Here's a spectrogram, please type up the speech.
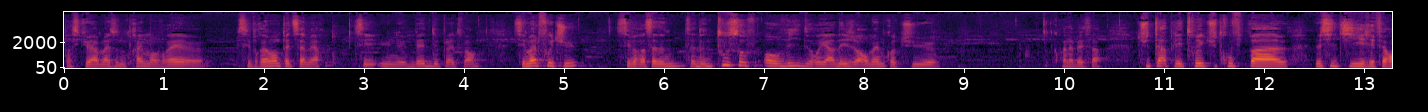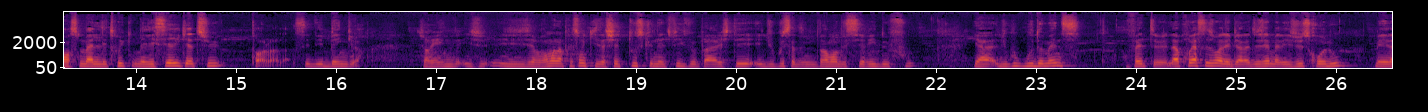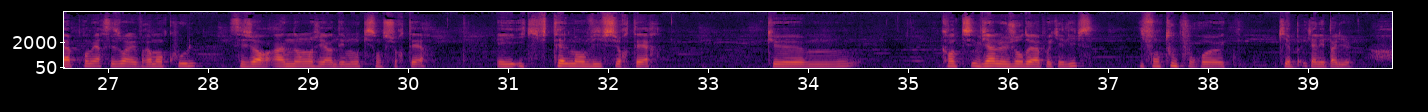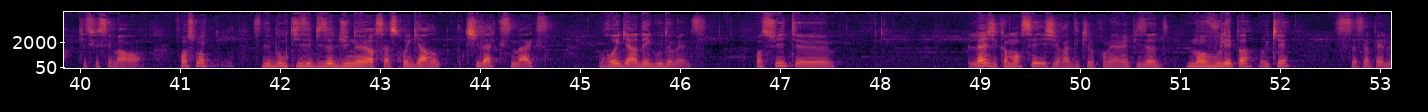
parce que Amazon Prime, en vrai, euh, c'est vraiment pète sa mère. C'est une bête de plateforme. C'est mal foutu. C'est vrai, ça donne, ça donne tout sauf envie de regarder. Genre, même quand tu. comment on appelle ça? Tu tapes les trucs, tu trouves pas le site, il référence mal les trucs. Mais les séries qu'il y a dessus, oh là là, c'est des bangers. J'ai vraiment l'impression qu'ils achètent tout ce que Netflix veut pas acheter. Et du coup, ça donne vraiment des séries de fous. Il y a du coup Good Omens. En fait, euh, la première saison, elle est bien. La deuxième, elle est juste relou. Mais la première saison, elle est vraiment cool. C'est genre un ange et un démon qui sont sur Terre. Et ils kiffent tellement vivre sur Terre que hum, quand vient le jour de l'apocalypse, ils font tout pour euh, qu'elle n'ait pas lieu. Qu'est-ce que c'est marrant. Franchement, c'est des bons petits épisodes d'une heure. Ça se regarde chillax max. Regardez Good Omens. Ensuite, euh, là, j'ai commencé, j'ai regardé que le premier épisode. M'en voulez pas, ok? Ça s'appelle.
